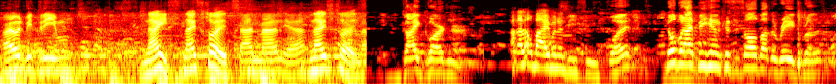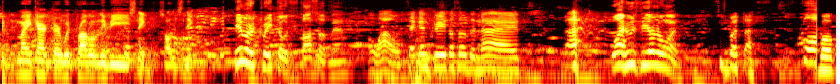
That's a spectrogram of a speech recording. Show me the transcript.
I would be Dream. Nice. Nice choice. Sandman, yeah. Nice choice. Guy Gardner. Akala ko ba ayaw mo ng DC? What? No, but I beat him because it's all about the rage, brother. My character would probably be Snake, Solid Snake. Him or Kratos, toss up, man. Oh wow. Second Kratos of the night. Why? Who's the other one? si Batas. Book.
